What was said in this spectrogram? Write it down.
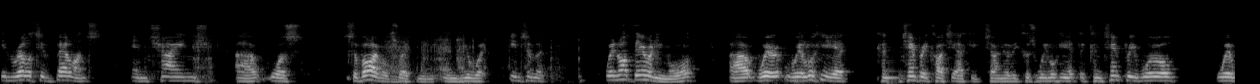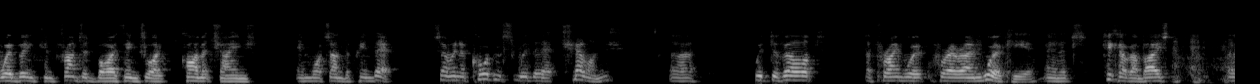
in relative balance, and change uh, was survival threatening, and you were intimate. We're not there anymore. Uh, we're, we're looking at contemporary Kaitiakitanga because we're looking at the contemporary world where we're being confronted by things like climate change and what's underpinned that. So in accordance with that challenge, uh, we've developed a framework for our own work here, and it's tikanga based, uh,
